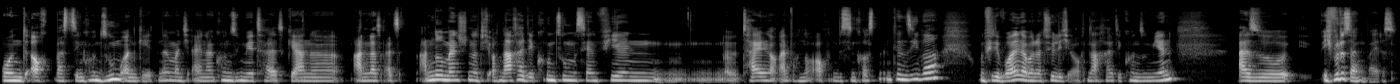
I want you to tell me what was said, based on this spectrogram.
Und auch was den Konsum angeht. Ne? Manch einer konsumiert halt gerne anders als andere Menschen. Natürlich auch nachhaltiger Konsum ist ja in vielen äh, Teilen auch einfach noch auch ein bisschen kostenintensiver. Und viele wollen aber natürlich auch nachhaltig konsumieren. Also ich würde sagen beides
